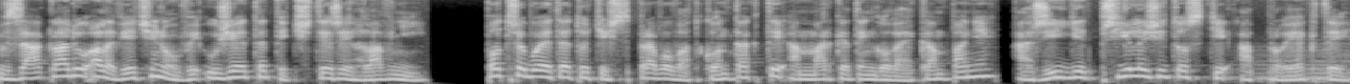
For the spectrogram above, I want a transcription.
V základu ale většinou využijete ty čtyři hlavní. Potřebujete totiž spravovat kontakty a marketingové kampaně a řídit příležitosti a projekty.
